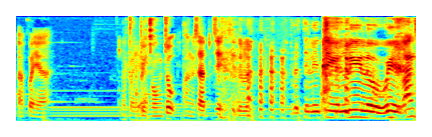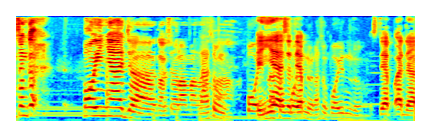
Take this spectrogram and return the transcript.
apa ya? Apa ya? Bingung cuk, bangsat sih situ dulu. Bertele-tele lho, weh. Langsung ke poinnya aja, nggak usah lama-lama. Langsung poin, Iya, langsung setiap- poin lo, langsung poin lo. Setiap ada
